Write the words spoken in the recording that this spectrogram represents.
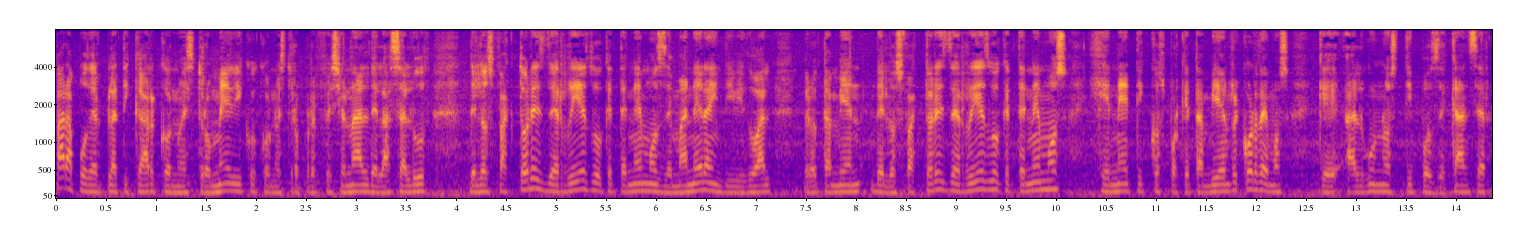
para poder platicar con nuestro médico, con nuestro profesional de la salud, de los factores de riesgo que tenemos de manera individual, pero también de los factores de riesgo que tenemos genéticos, porque también recordemos que algunos tipos de cáncer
